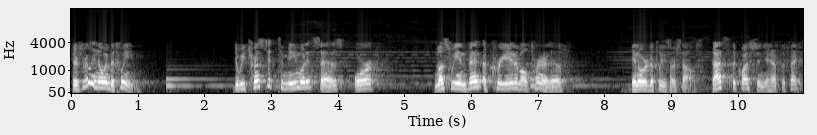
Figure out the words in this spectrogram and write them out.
There's really no in between. Do we trust it to mean what it says, or must we invent a creative alternative in order to please ourselves? That's the question you have to face.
